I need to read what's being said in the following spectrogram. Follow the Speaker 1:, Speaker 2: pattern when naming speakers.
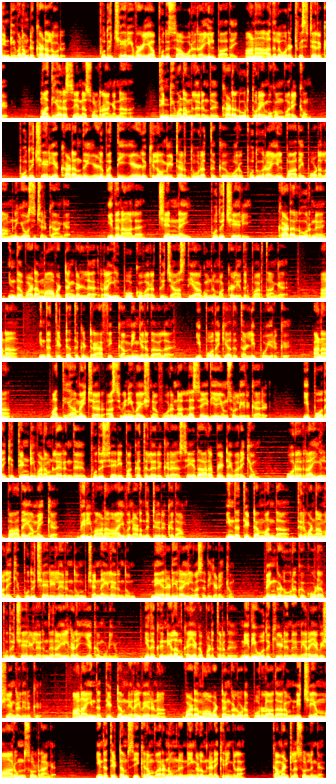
Speaker 1: Tindivanam to Cuddalore. Puducherry வழியா புதுசா ஒரு ரயில் பாதை. ஆனா அதுல ஒரு ட்விஸ்ட் இருக்கு. மத்திய அரசு என்ன சொல்றாங்கன்னா திண்டிவனம்ல இருந்து கடலூர் துறைமுகம் வரைக்கும் புதுச்சேரியை கடந்து எழுபத்தி ஏழு கிலோமீட்டர் தூரத்துக்கு ஒரு புது ரயில் பாதை போடலாம்னு யோசிச்சிருக்காங்க. இதனால சென்னை புதுச்சேரி கடலூர்னு இந்த வட மாவட்டங்கள்ல ரயில் போக்குவரத்து ஜாஸ்தியாகும்னு மக்கள் எதிர்பார்த்தாங்க. ஆனா இந்த திட்டத்துக்கு டிராஃபிக் கம்மிங்கிறதால இப்போதைக்கு அது தள்ளி போயிருக்கு. ஆனா மத்திய அமைச்சர் அஸ்வினி வைஷ்ணவ் ஒரு நல்ல செய்தியையும் சொல்லியிருக்காரு. இப்போதைக்கு திண்டிவனம்ல இருந்து புதுச்சேரி பக்கத்துல இருக்கிற சேதாரப்பேட்டை வரைக்கும் ஒரு ரயில் பாதை அமைக்க விரிவான ஆய்வு நடந்துட்டு இருக்குதாம். இந்த திட்டம் வந்தா திருவண்ணாமலைக்கு புதுச்சேரியிலிருந்தும் சென்னையிலிருந்தும் நேரடி ரயில் வசதி கிடைக்கும். பெங்களூருக்கு கூட புதுச்சேரியிலிருந்து ரயில்களை இயக்க முடியும். இதுக்கு நிலம் கையகப்படுத்துறது நிதி ஒதுக்கீடுன்னு நிறைய விஷயங்கள் இருக்கு. ஆனா இந்த திட்டம் நிறைவேறுனா வட மாவட்டங்களோட பொருளாதாரம் நிச்சயம் மாறும்னு சொல்றாங்க. இந்த திட்டம் சீக்கிரம் வரணும்னு நீங்களும் நினைக்கிறீங்களா? கமெண்ட்ல சொல்லுங்க.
